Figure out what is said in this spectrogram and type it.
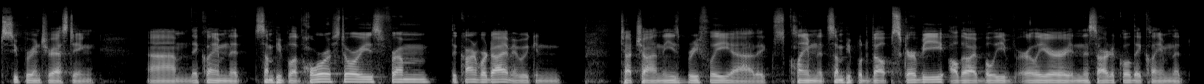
super interesting. Um, they claim that some people have horror stories from the carnivore diet. Maybe we can touch on these briefly. Uh, they claim that some people develop scurvy, although I believe earlier in this article they claim that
